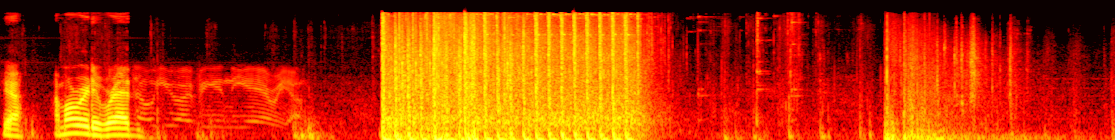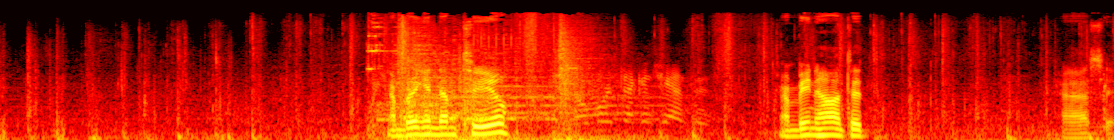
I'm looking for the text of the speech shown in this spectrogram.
Yeah, I'm already red. No UAV in the area. I'm bringing them to you. No more second chances. I'm being hunted. Ah, I see.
